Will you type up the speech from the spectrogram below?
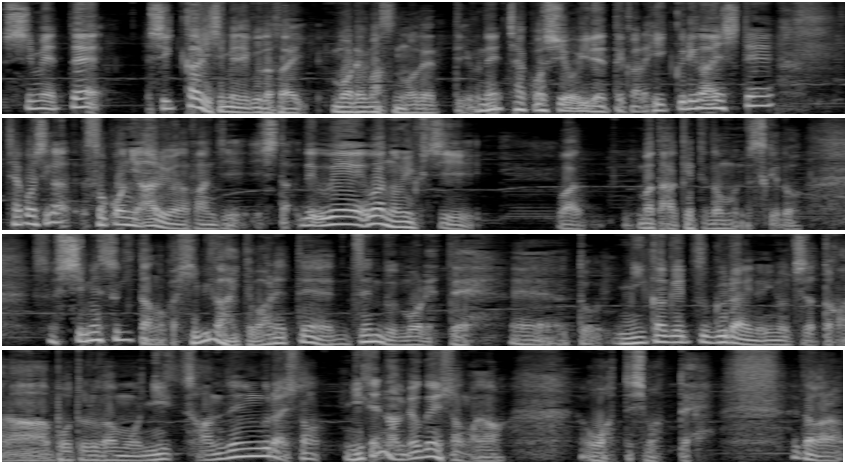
閉めて、しっかり閉めてください。漏れますのでっていうね、茶こしを入れてからひっくり返して、茶こしがそこにあるような感じした。で、上は飲み口はまた開けて飲むんですけど、それ閉めすぎたのか、ひびが入って割れて、全部漏れて、えーっと、2ヶ月ぐらいの命だったかな。ボトルがもう2、3000円ぐらいした、2000何百円したのかな。終わってしまって。だから、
